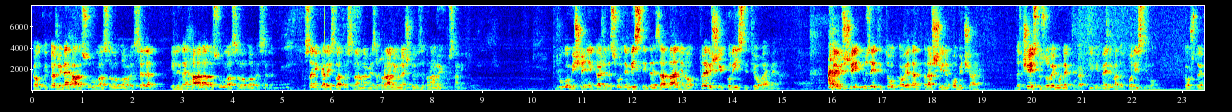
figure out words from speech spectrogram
Kao kad kaže neha Rasulullah sallallahu alaihi sallam, ili nehana Rasulullah sallallahu alaihi sallam. sellem. Poslanik alaihi sallatu sallam nam je zabranio nešto ili zabranio i poslanik to. Drugo mišljenje kaže da se ovdje misli da je zabranjeno previše koristiti ova imena. Previše i uzeti to kao jedan raširen običaj da često zovemo nekoga tim imenima, da koristimo kao što je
